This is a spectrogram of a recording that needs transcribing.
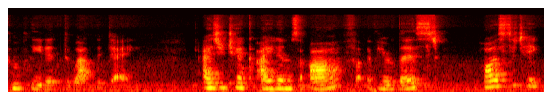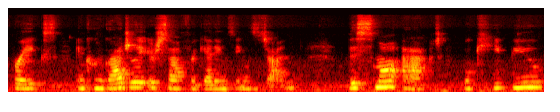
completed throughout the day. As you check items off of your list, pause to take breaks and congratulate yourself for getting things done. This small act will keep you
